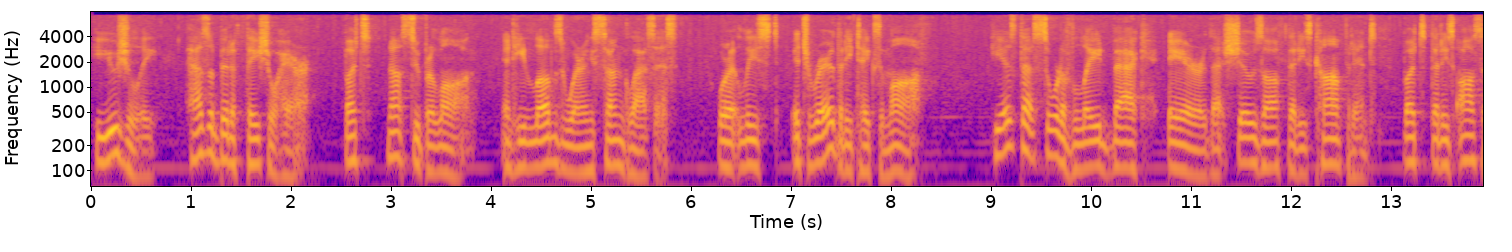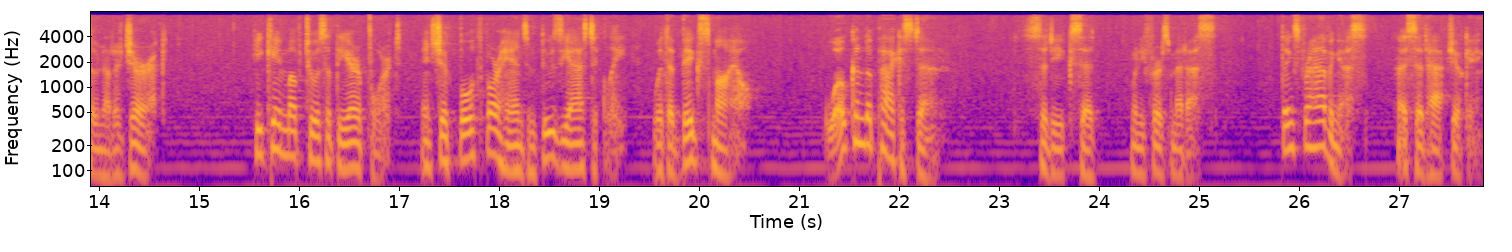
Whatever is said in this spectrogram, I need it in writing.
He usually has a bit of facial hair, but not super long, and he loves wearing sunglasses, or at least it's rare that he takes them off. He has that sort of laid back air that shows off that he's confident, but that he's also not a jerk. He came up to us at the airport and shook both of our hands enthusiastically with a big smile. Welcome to Pakistan, Sadiq said when he first met us. Thanks for having us, I said half joking.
